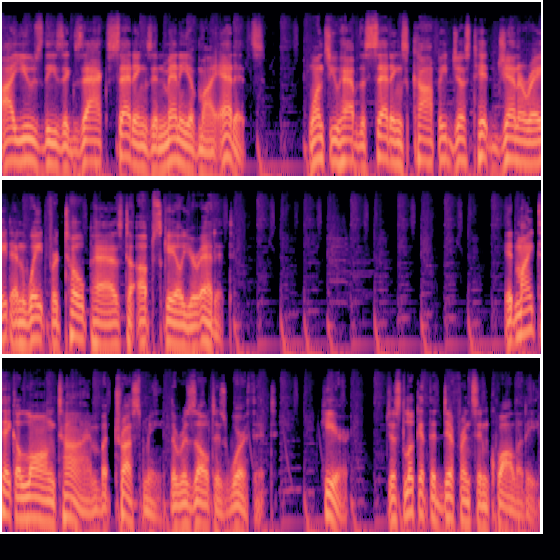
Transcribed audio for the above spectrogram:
I use these exact settings in many of my edits. Once you have the settings copied, just hit Generate and wait for Topaz to upscale your edit. It might take a long time, but trust me, the result is worth it. Here, just look at the difference in quality.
